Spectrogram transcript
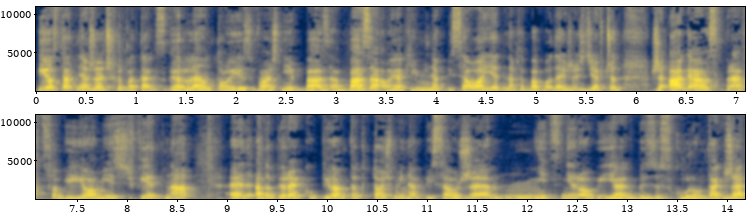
I ostatnia rzecz, chyba tak, z Garlem to jest właśnie baza. Baza, o jakiej mi napisała jedna chyba bodajże z dziewczyn, że Aga, sprawdź sobie ją, jest świetna. E, a dopiero jak kupiłam, to ktoś mi napisał, że nic nie robi jakby ze skórą. Także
